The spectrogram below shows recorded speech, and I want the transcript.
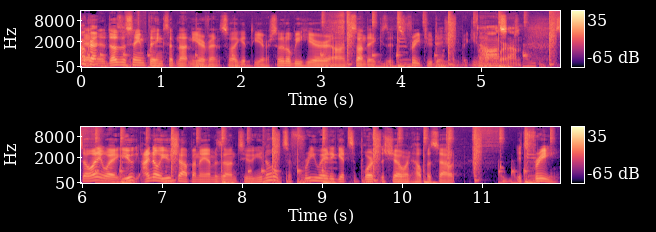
Okay. And it does the same thing except not in the air vent. So I get the air. So it'll be here on Sunday because it's free two day shipping. You know Awesome. So anyway, you I know you shop on Amazon too. You know it's a free way to get support the show and help us out. It's free.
